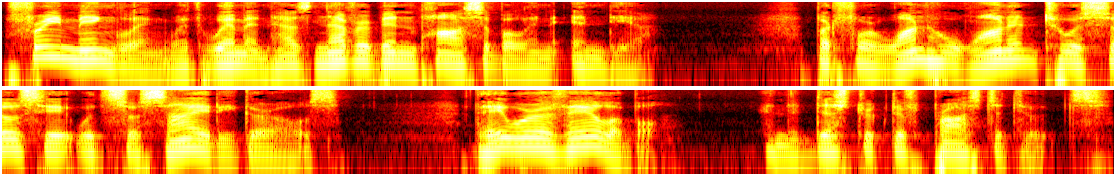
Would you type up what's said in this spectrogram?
Free mingling with women has never been possible in India, but for one who wanted to associate with society girls, they were available in the district of prostitutes.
